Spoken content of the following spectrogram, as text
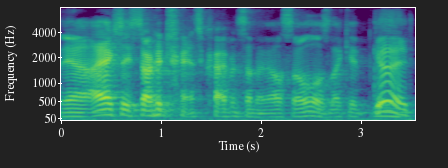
yeah, I actually started transcribing some of Al solos. Like it. good.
